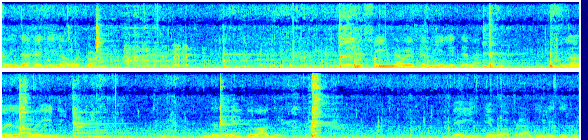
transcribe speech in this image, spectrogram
આવી જશે લીલા વટોણા. સિંગ આવે છે ને એ લીધેલા છે. હલાળેલા આવે એ નહીં અંદર આવી ગયું આદુ. બે ઇંચ જેવું આપણે આદુ લીધું છે.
